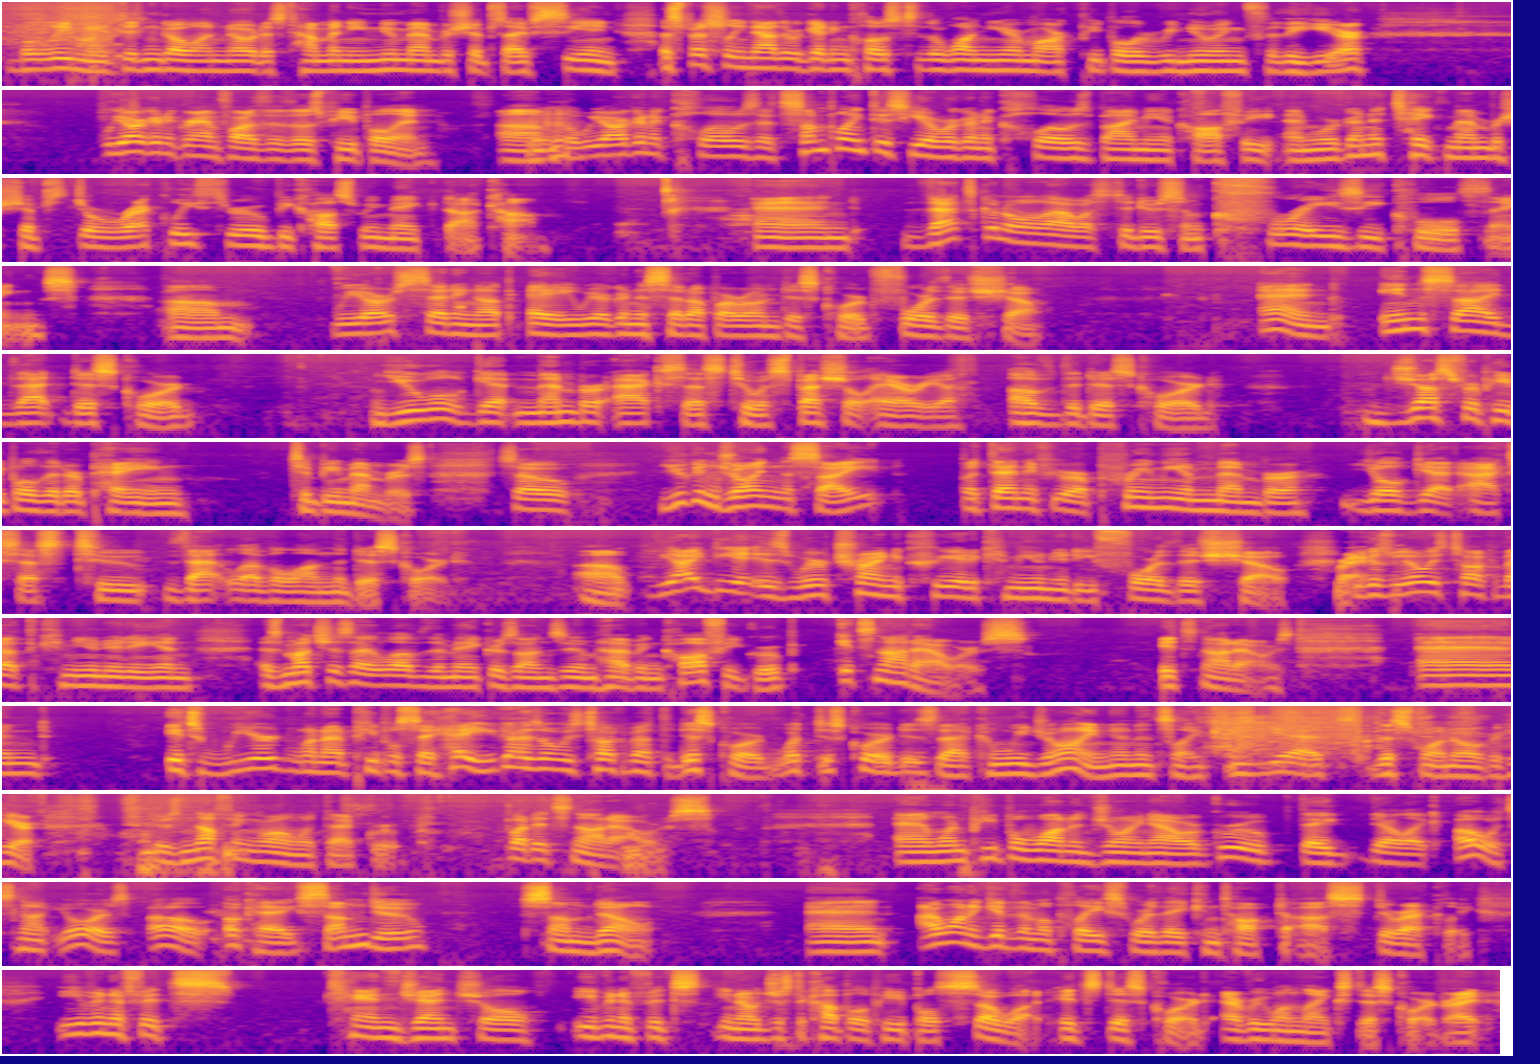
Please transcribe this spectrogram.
Believe me, it didn't go unnoticed how many new memberships I've seen, especially now that we're getting close to the one year mark. People are renewing for the year. We are going to grandfather those people in. Um, mm-hmm. But we are going to close at some point this year. We're going to close Buy Me a Coffee, and we're going to take memberships directly through because we BecauseWeMake.com, and that's going to allow us to do some crazy cool things. Um, we are setting up a. We are going to set up our own Discord for this show, and inside that Discord, you will get member access to a special area of the Discord just for people that are paying to be members. So you can join the site, but then if you're a premium member, you'll get access to that level on the Discord. Uh, the idea is we're trying to create a community for this show right. because we always talk about the community. And as much as I love the Makers on Zoom having coffee group, it's not ours. It's not ours. And it's weird when I, people say, "Hey, you guys always talk about the Discord. What Discord is that? Can we join?" And it's like, "Yeah, it's this one over here." There's nothing wrong with that group, but it's not ours. And when people want to join our group, they they're like, "Oh, it's not yours." Oh, okay. Some do, some don't. And I want to give them a place where they can talk to us directly, even if it's tangential, even if it's you know just a couple of people. So what? It's Discord. Everyone likes Discord, right?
